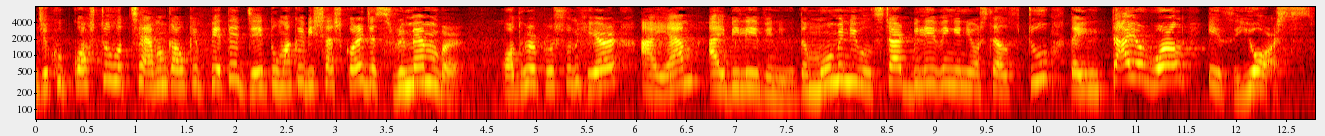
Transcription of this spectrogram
যে খুব কষ্ট হচ্ছে এমন কাউকে পেতে যে তোমাকে বিশ্বাস করে just remember Adhur Prashun here, I am, I believe in you. The moment you will start believing in yourself too, the entire world is yours.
